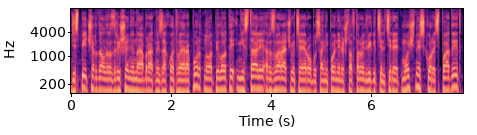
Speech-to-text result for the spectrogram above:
Диспетчер дал разрешение на обратный заход в аэропорт, но пилоты не стали разворачивать аэробус. Они поняли, что второй двигатель теряет мощность, скорость падает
